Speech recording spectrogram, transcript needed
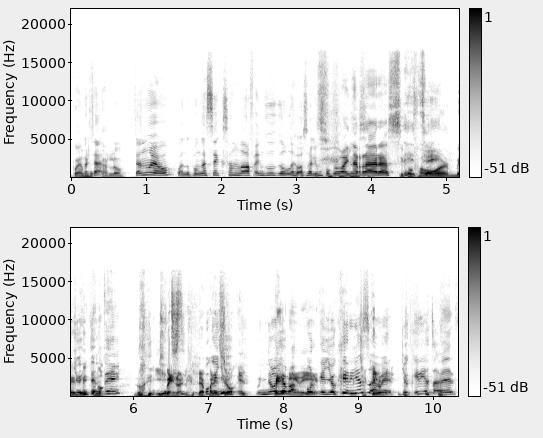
Pueden Pero buscarlo. Está nuevo. Cuando pongan Sex and Love en Google les va a salir un poco de vainas raras. Sí, por Este, favor. ve- yo ve- no- intenté. no, y yo- bueno, le- apareció yo- el No, va, pene de porque yo quería saber, yo quería saber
